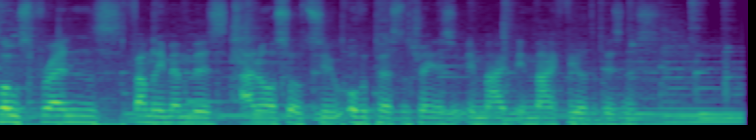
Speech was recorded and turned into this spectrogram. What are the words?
close friends, family members, and also to other personal trainers in my, in my field of business.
